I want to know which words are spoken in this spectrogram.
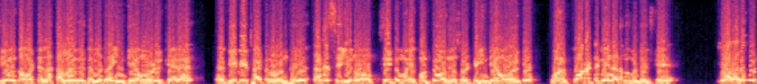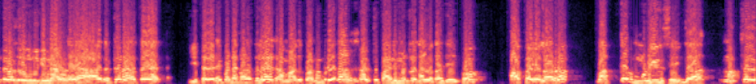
திமுக மட்டும் இல்ல தமிழகத்தை மட்டும் இல்ல, இந்தியா முழுக்க பிபி பேட்டர்ன் வந்து தடை செய்யணும் சீட்டு முறை கொண்டு வரணும்னு சொல்லிட்டு இந்தியா முழுக்க ஒரு போராட்டமே நடந்து கொண்டிருக்கு. ஏன் அதை கொண்டு வரது உங்களுக்கு என்ன அதுக்கு நான் தயார் இப்ப இடைப்பட்ட காலத்துல நம்ம அது பண்ண முடியாது. அடுத்த பார்லிமெண்ட்ல நாங்க தான் ஜெயிப்போம். அப்ப எல்லாரும் மக்கள் முடிவு செஞ்சா மக்கள்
